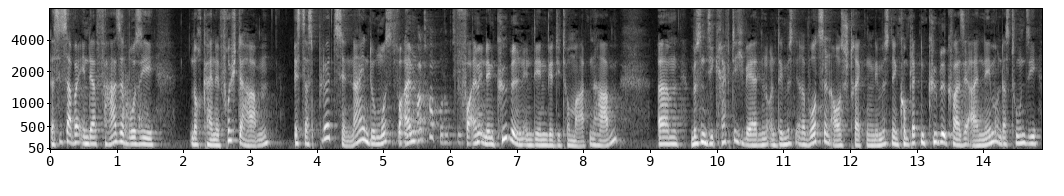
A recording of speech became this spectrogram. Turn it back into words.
Das ist aber in der Phase, wo sie noch keine Früchte haben, ist das Blödsinn. Nein, du musst vor allem, vor allem in den Kübeln, in denen wir die Tomaten haben, ähm, müssen sie kräftig werden und die müssen ihre Wurzeln ausstrecken. Die müssen den kompletten Kübel quasi einnehmen und das tun sie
